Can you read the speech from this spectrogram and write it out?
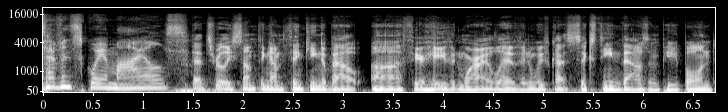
seven square miles. That's really something I'm thinking about uh, Fairhaven, where I live, and we've got 16,000 people, and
